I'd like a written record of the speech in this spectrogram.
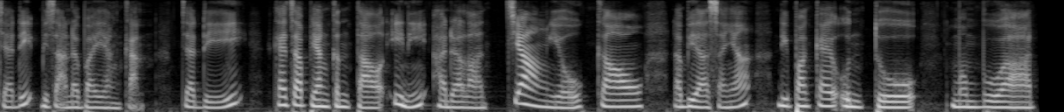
Jadi bisa Anda bayangkan. Jadi kecap yang kental ini adalah jiang you kau. Nah biasanya dipakai untuk membuat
